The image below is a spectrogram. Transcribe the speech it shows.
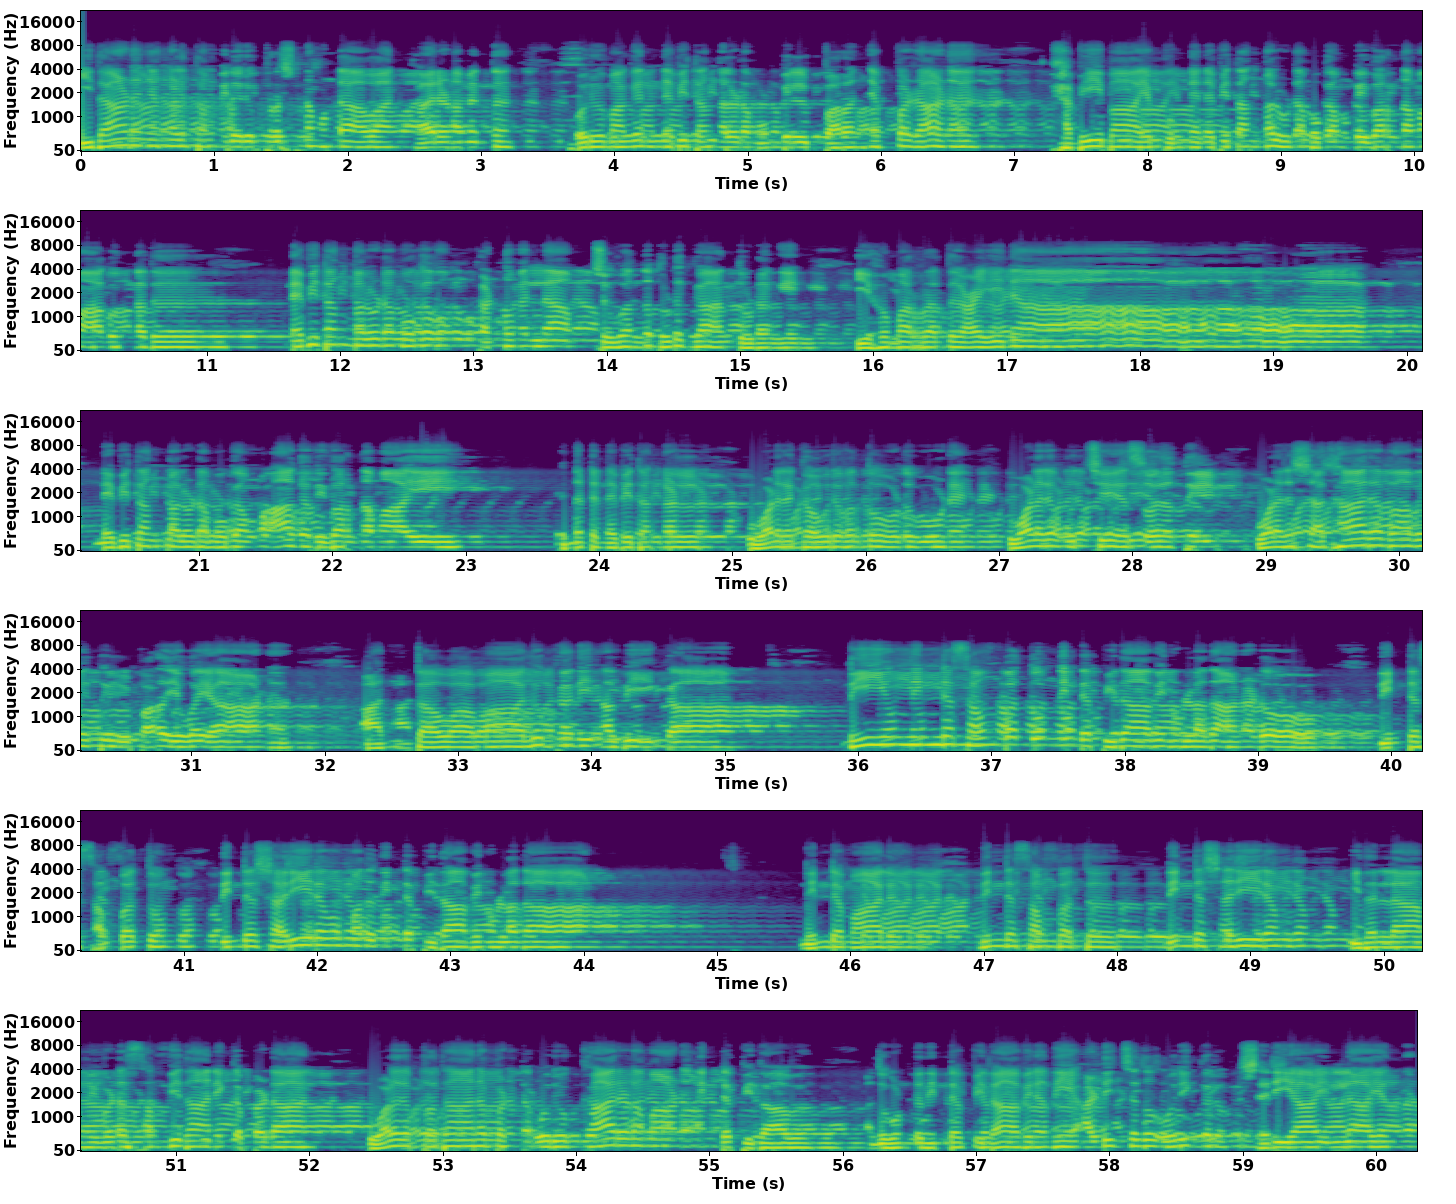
ഇതാണ് ഞങ്ങൾ തമ്മിൽ ഒരു പ്രശ്നമുണ്ടാവാൻ കാരണമെന്ന് ഒരു മകൻ നബി തങ്ങളുടെ മുമ്പിൽ പറഞ്ഞപ്പോഴാണ് ഹബീബായ പുണ്യ നബി തങ്ങളുടെ മുഖം വിവർണമാകുന്നത് നബി തങ്ങളുടെ മുഖവും കണ്ണുമെല്ലാം ചുവന്നു തുടുക്കാൻ തുടങ്ങി. ഇഹ്മറത്ത് ഐനാ. നബി തങ്ങളുടെ മുഖം ആകെ വിവർണമായി എന്നിട്ട് നബി തങ്ങൾ വളരെ ഗൗരവത്തോടുകൂടെ വളരെ ഉച്ചയ സ്വരത്തിൽ വളരെ ശകാരഭാവത്തിൽ പറയുകയാണ് നീയും നിന്റെ സമ്പത്തും നിന്റെ പിതാവിനുള്ളതാണടോ. നിന്റെ സമ്പത്തും നിന്റെ ശരീരവും അത് നിന്റെ പിതാവിനുള്ളതാണ്. നിന്റെ മാൽ നിന്റെ സമ്പത്ത് നിന്റെ ശരീരം ഇതെല്ലാം ഇവിടെ സംവിധാനിക്കപ്പെടാൻ വളരെ പ്രധാനപ്പെട്ട ഒരു കാരണമാണ് നിന്റെ പിതാവ്. അതുകൊണ്ട് നിന്റെ പിതാവിനെ നീ അടിച്ചത് ഒരിക്കലും ശരിയായില്ല എന്ന്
